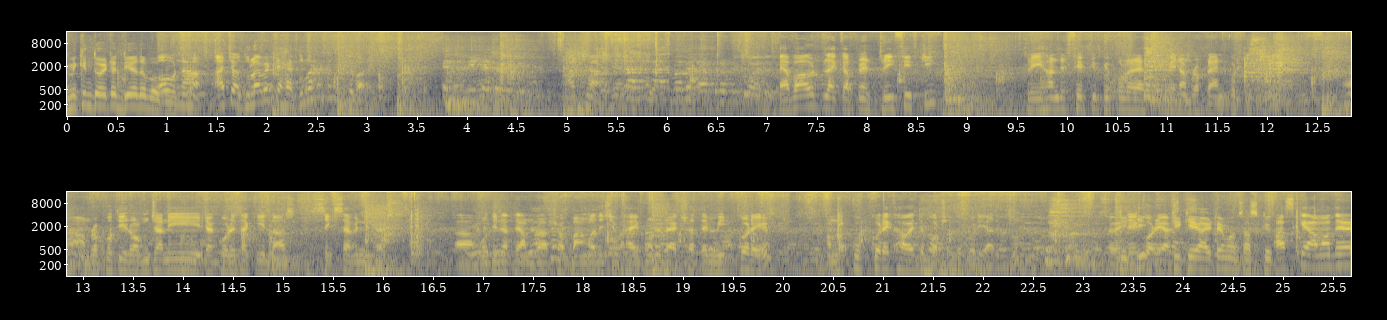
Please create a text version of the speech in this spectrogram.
আমি কিন্তু এটা দিয়ে দেবো। ও না আচ্ছা দুলাবাইটা হ্যাঁ দুলাবাইটা দিতে পারে। আচ্ছা অ্যাবাউট লাইক আপনার three fifty three hundred fifty পিপলের এস্টিমেট আমরা প্ল্যান করতেছি। আহ, আমরা প্রতি রমজানই এটা করে থাকি লাস্ট সিক্স সেভেন ইয়ার্স মদিনাতে আমরা সব বাংলাদেশি ভাই বোনেরা একসাথে মিট করে আমরা কুক করে খাওয়াইতে পছন্দ করি আর কি। তো কি এটাই কি- করে কি কি আইটেম আছে আজকে? আজকে আমাদের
